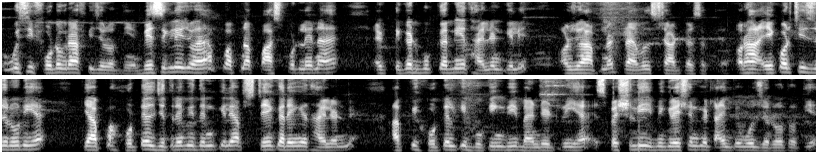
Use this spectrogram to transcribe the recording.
किसी फोटोग्राफ की ज़रूरत नहीं है। बेसिकली जो है आपको अपना पासपोर्ट लेना है एक टिकट बुक करनी है थाईलैंड के लिए और जो है अपना ट्रैवल स्टार्ट कर सकते हैं। और हाँ एक और चीज़ ज़रूरी है कि आपका होटल जितने भी दिन के लिए आप स्टे करेंगे थाईलैंड में, आपकी होटल की बुकिंग भी मैंडेटरी है स्पेशली इमिग्रेशन के टाइम पे वो ज़रूरत होती है।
